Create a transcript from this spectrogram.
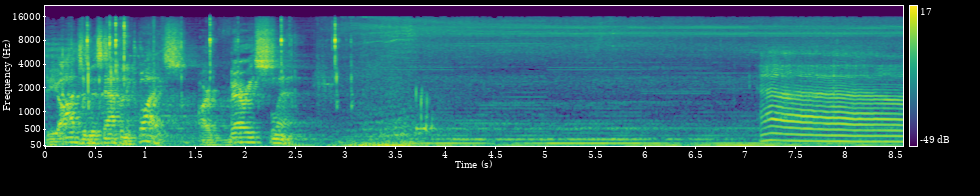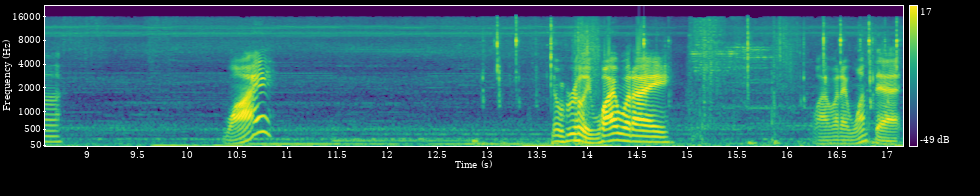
the odds of this happening twice are very slim. Why? No, really, why would I... Why would I want that?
